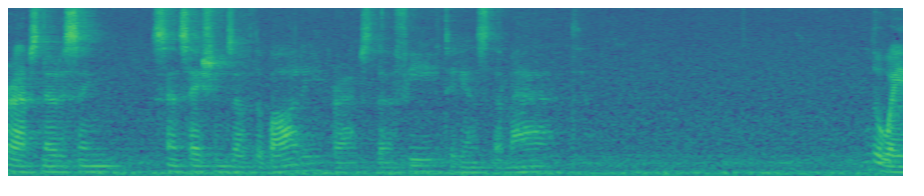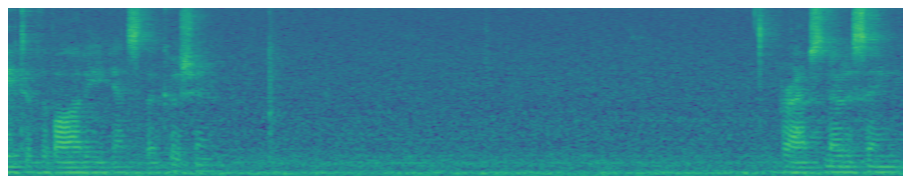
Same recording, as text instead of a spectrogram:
Perhaps noticing sensations of the body, perhaps the feet against the mat, the weight of the body against the cushion. Perhaps noticing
